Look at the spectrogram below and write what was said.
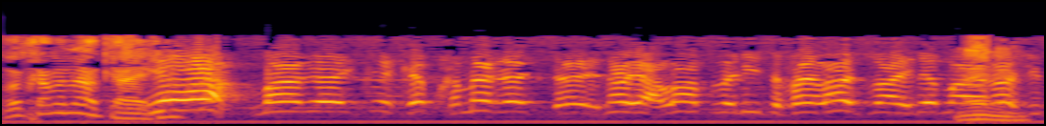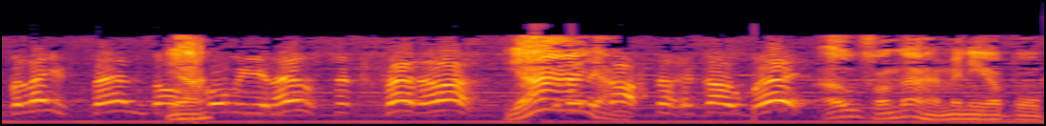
Wat gaan we nou krijgen? Ja, maar eh, ik, ik heb gemerkt, eh, nou ja, laten we niet te veel uitweiden, maar Nee, nee. als je beleefd bent, dan Ja. kom je een heel stuk verder. Ja, ben ik ja. achtergekomen, hè. Oh, vandaar, meneer Bob.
